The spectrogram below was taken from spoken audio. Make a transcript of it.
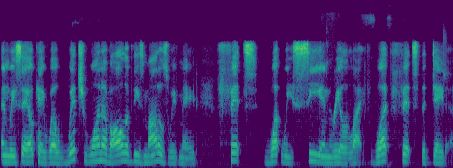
and we say, okay, well, which one of all of these models we've made fits what we see in real life? What fits the data?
